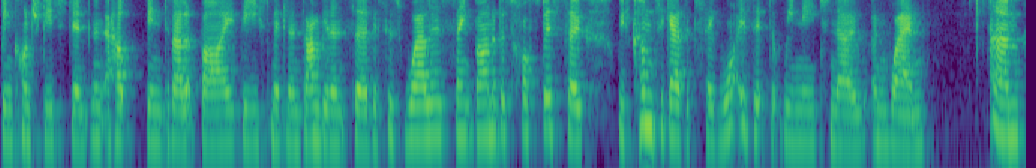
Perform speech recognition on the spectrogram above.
been contributed and helped been developed by the East Midlands Ambulance Service as well as St Barnabas Hospice. So we've come together to say what is it that we need to know and when. Um,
